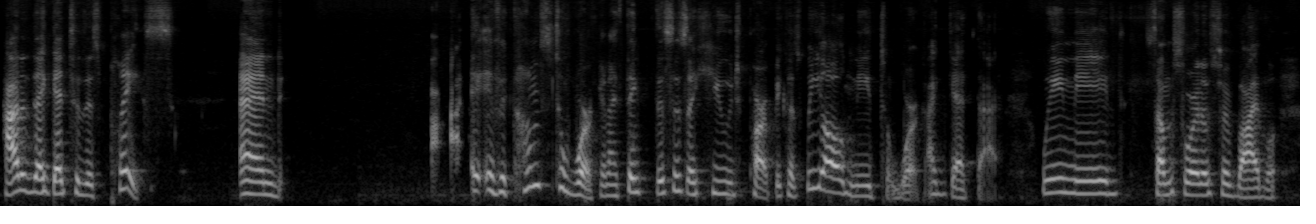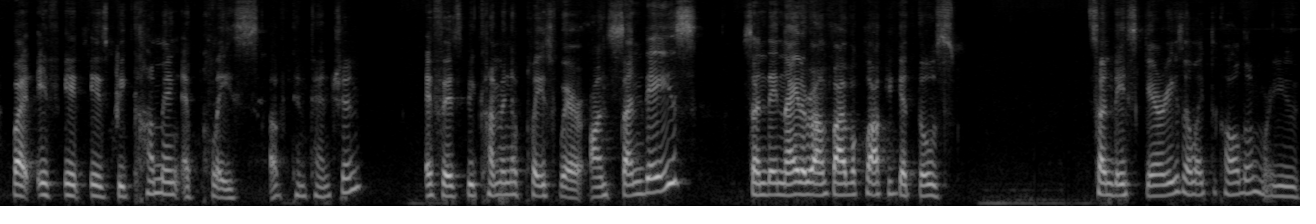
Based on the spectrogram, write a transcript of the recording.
How did I get to this place? And if it comes to work, and I think this is a huge part because we all need to work. I get that. We need some sort of survival. But if it is becoming a place of contention, if it's becoming a place where on Sundays, Sunday night around five o'clock, you get those Sunday scaries, I like to call them, where you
